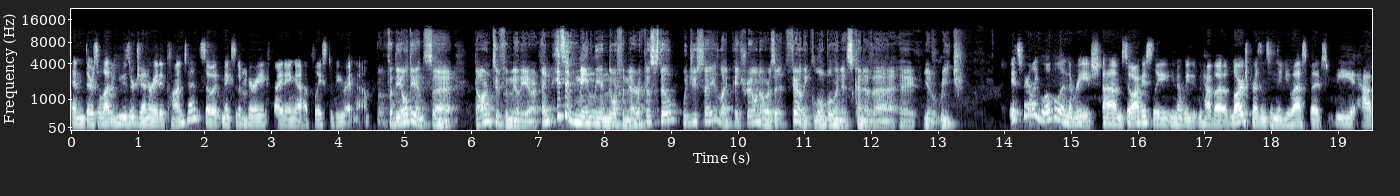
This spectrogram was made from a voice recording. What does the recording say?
and there's a lot of user generated content so it makes it a hmm. very exciting uh, place to be right now for the audience uh, that aren't too familiar and is it mainly in north america still would you say like patreon or is it fairly global in its kind of uh, you know reach it's fairly global in the reach. Um, so obviously, you know, we, we have a large presence in the U.S., but we have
